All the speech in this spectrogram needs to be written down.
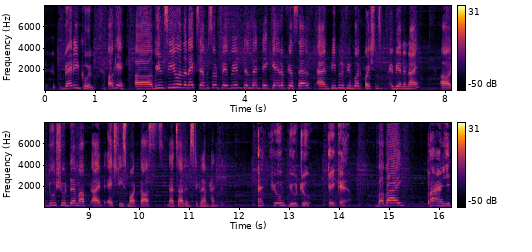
Very cool. Okay, uh, we'll see you in the next episode, Fabian. Till then, take care of yourself. And people, if you've got questions for Fabian and I, uh, do shoot them up at HT Smartcasts. That's our Instagram handle. Thank you. You too. Take care. Bye bye. Bye.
